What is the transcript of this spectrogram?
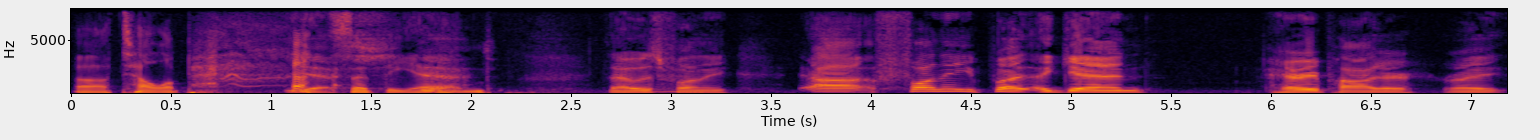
uh, telepaths Yes, at the yeah. end. That was funny. Uh, funny, but again, Harry Potter, right?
